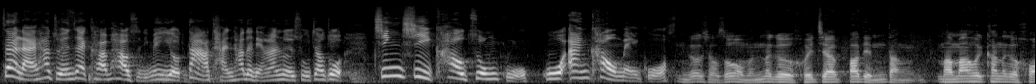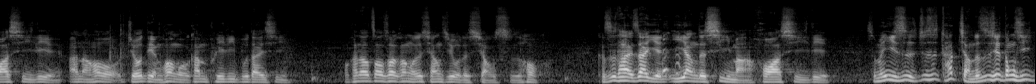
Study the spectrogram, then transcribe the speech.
再来，他昨天在 Clubhouse 里面也有大谈他的两岸论述，叫做经济靠中国，国安靠美国。你知道小时候我们那个回家八点档，妈妈会看那个花系列啊，然后九点换我看霹雳布袋戏，我看到赵少康我就想起我的小时候，可是他还在演一样的戏码花系列，什么意思？就是他讲的这些东西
